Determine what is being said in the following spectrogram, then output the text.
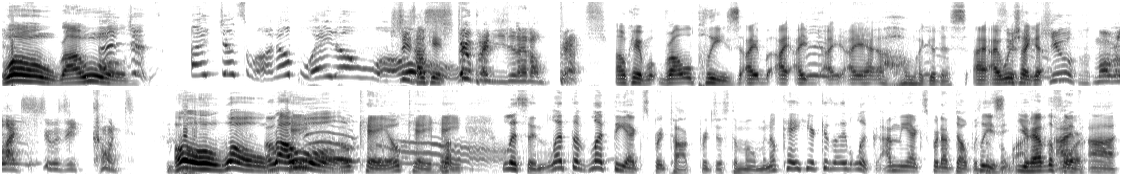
Whoa, I Raul. I just wanna play the wall. She's a Okay. stupid little bitch. Okay, well, Raul, please. I I I I, I oh my goodness. I, I wish I Susie got. Q, more like Susie Kunt. Oh, whoa, okay, Raul. Okay, okay. Hey, listen. Let the let the expert talk for just a moment, okay? Here, because I look, I'm the expert. I've dealt with Please, this a lot. you have the floor. I've, uh,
